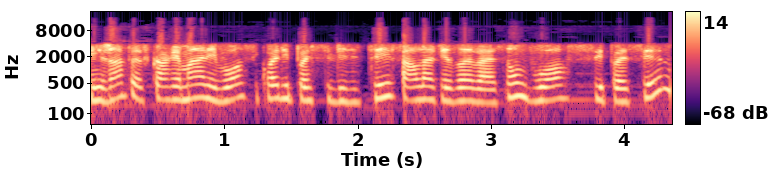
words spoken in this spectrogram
Les gens peuvent carrément aller voir c'est quoi les possibilités, faire la réservation, voir si c'est possible.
